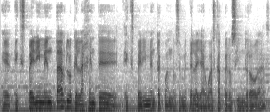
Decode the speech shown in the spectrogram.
eh, experimentar lo que la gente experimenta cuando se mete la ayahuasca, pero sin drogas.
